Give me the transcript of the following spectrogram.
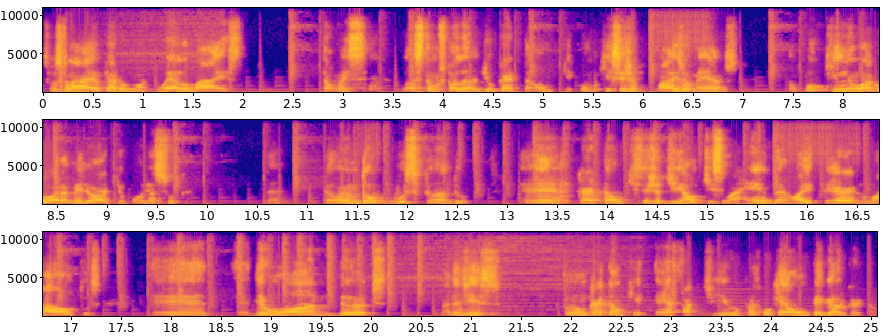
Se você falar, ah, eu quero um, um, elo mais, então, mas nós estamos falando de um cartão que, como que seja mais ou menos um pouquinho agora melhor que o Pão de Açúcar. Né? Então, eu não estou buscando é, cartão que seja de altíssima renda, o Eterno, Altos, é, é, The One, Dux, nada disso. Foi um cartão que é factível para qualquer um pegar o cartão.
